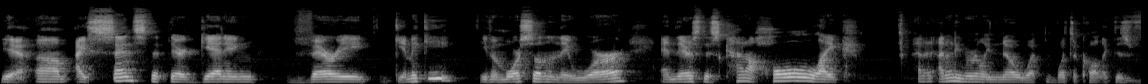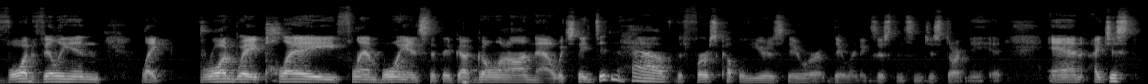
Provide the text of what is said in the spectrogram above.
Yeah, um, I sense that they're getting very gimmicky, even more so than they were. And there's this kind of whole like, I don't, I don't even really know what what to call it, like this vaudevillian, like Broadway play flamboyance that they've got going on now, which they didn't have the first couple of years they were they were in existence and just starting to hit. And I just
